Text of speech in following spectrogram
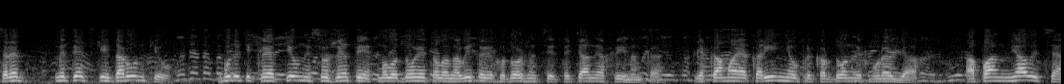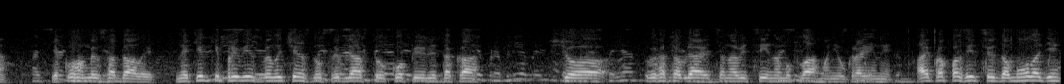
Серед митецьких дарунків будуть і креативні сюжети молодої талановитої художниці Тетяни Охрименка, яка має коріння у прикордонних мурав'ях. А пан Мялиця, якого ми згадали, не тільки привіз величезну сріблясту копію літака, що виготовляється на авіаційному флагмані України, а й пропозицію до молоді,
